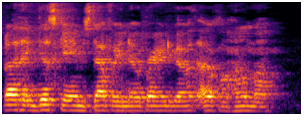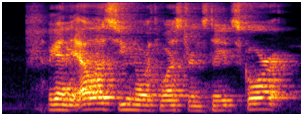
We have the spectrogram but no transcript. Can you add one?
But I think this game is definitely no brainer to go with Oklahoma. Again, the LSU Northwestern State score,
